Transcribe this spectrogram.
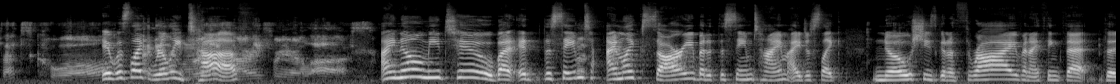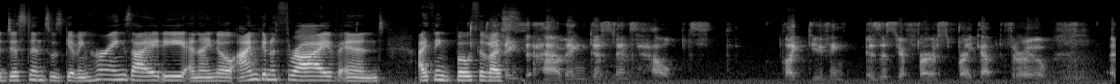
that's cool. It was, like, I mean, really tough. sorry for your loss. I know, me too. But at the same time, I'm like sorry, but at the same time, I just like know she's gonna thrive, and I think that the distance was giving her anxiety, and I know I'm gonna thrive, and I think both of Do you us. think that having distance helped? Like, do you think is this your first breakup through a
